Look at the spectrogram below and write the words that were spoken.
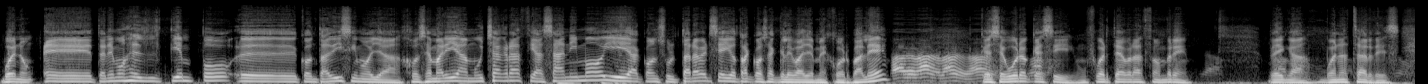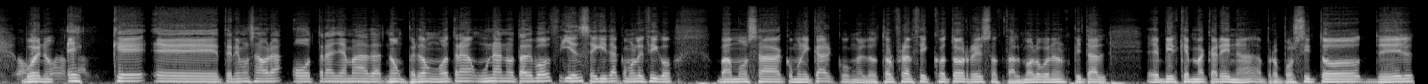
Bueno, eh, tenemos el tiempo eh, contadísimo ya. José María, muchas gracias, ánimo y a consultar a ver si hay otra cosa que le vaya mejor, ¿vale? Vale, vale, vale, vale. Que seguro que sí. Un fuerte abrazo, hombre. Venga, buenas tardes. Bueno, es que eh, tenemos ahora otra llamada, no, perdón, otra, una nota de voz y enseguida, como les digo, vamos a comunicar con el doctor Francisco Torres, oftalmólogo en el Hospital eh, Virgen Macarena, a propósito del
